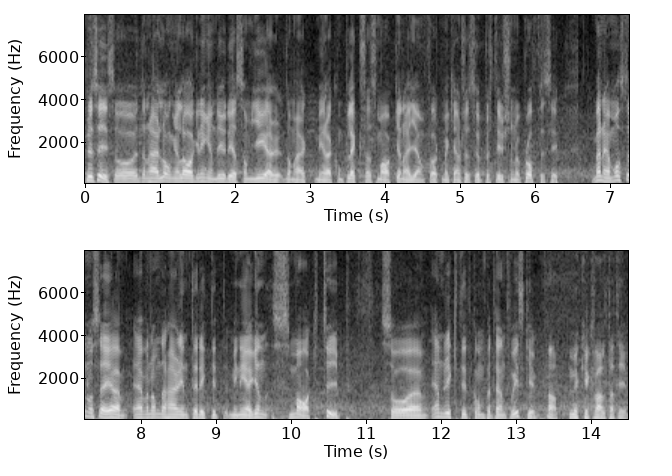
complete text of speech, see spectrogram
Precis, och den här långa lagringen det är ju det som ger de här mera komplexa smakerna jämfört med kanske Superstition och Prophecy. Men jag måste nog säga, även om det här inte är riktigt min egen smaktyp, så eh, en riktigt kompetent whisky. Ja, mycket kvalitativ.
